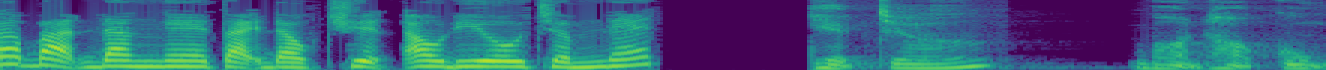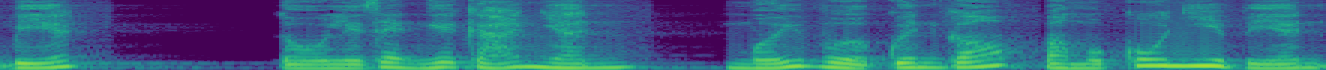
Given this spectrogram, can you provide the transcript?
Các bạn đang nghe tại đọc truyện audio.net Hiện chớ, bọn họ cũng biết. Tôi lấy danh nghĩa cá nhân Mới vừa quyên góp vào một cô nhi viện.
